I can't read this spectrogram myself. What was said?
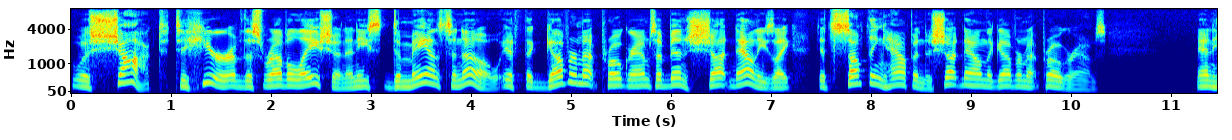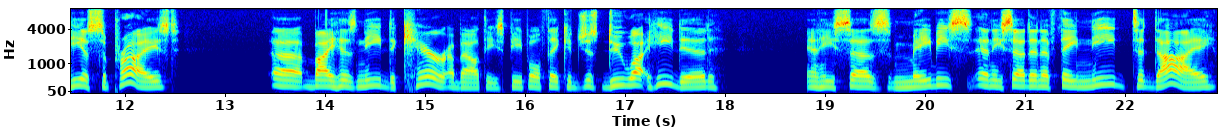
was shocked to hear of this revelation, and he demands to know if the government programs have been shut down. He's like, Did something happen to shut down the government programs? And he is surprised uh, by his need to care about these people if they could just do what he did and he says maybe and he said and if they need to die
